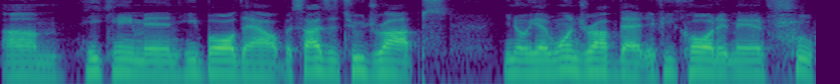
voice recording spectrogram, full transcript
Um, he came in, he balled out. Besides the two drops, you know, he had one drop that if he caught it, man, whew,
